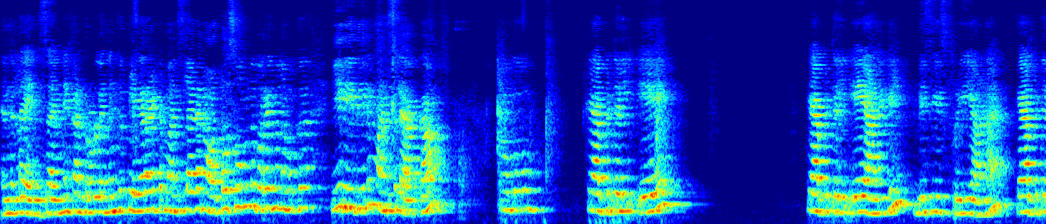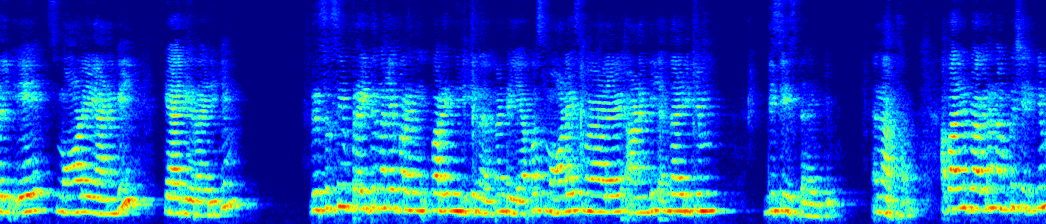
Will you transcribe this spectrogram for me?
എന്നുള്ള എൻസൈമിനെ കൺട്രോൾ ചെയ്യാൻ. നിങ്ങൾക്ക് ക്ലിയർ ആയിട്ട് മനസ്സിലാക്കാൻ ഓട്ടോസോം എന്ന് പറയുമ്പോൾ നമുക്ക് ഈ രീതിയിൽ മനസ്സിലാക്കാം. നോക്കൂ. ക്യാപിറ്റൽ എ ക്യാപിറ്റൽ എ ആണെങ്കിൽ ഡിസീസ് ഫ്രീ ആണ്. ക്യാപിറ്റൽ എ സ്മോൾ എ ആണെങ്കിൽ കാരിയർ ആയിരിക്കും. റിസസീവ് ട്രൈറ്റ് എന്നല്ലേ പറയുന്നിരിക്കുന്നത് കണ്ടില്ലേ? അപ്പൊ സ്മോൾ എ സ്മോൾ എ ആണെങ്കിൽ എന്തായിരിക്കും? ഡിസീസ്ഡ് ആയിരിക്കും എന്നർത്ഥം. അപ്പൊ അതിന് പകരം നമുക്ക് ശരിക്കും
